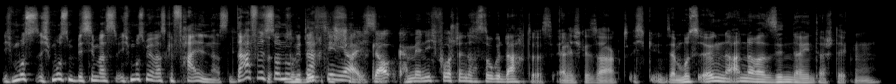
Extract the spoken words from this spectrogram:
Ich muss, ich muss ein bisschen was, ich muss mir was gefallen lassen. Dafür ist doch nur so ein gedacht. bisschen, ja, ich glaube, kann mir nicht vorstellen, dass es so gedacht ist, ehrlich gesagt. Ich, da muss irgendein anderer Sinn dahinter stecken.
